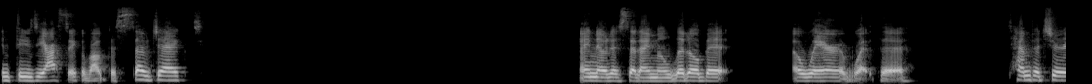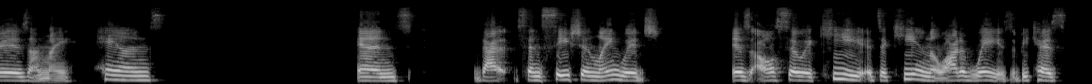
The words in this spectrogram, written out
enthusiastic about the subject. I notice that I'm a little bit aware of what the temperature is on my hands and that sensation language is also a key it's a key in a lot of ways because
